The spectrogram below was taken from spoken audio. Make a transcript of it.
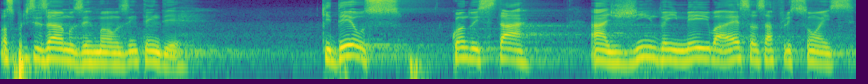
Nós precisamos, irmãos, entender que Deus, quando está agindo em meio a essas aflições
